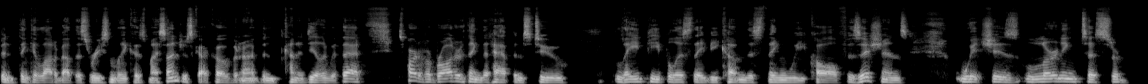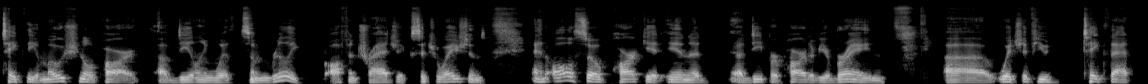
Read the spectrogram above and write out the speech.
been thinking a lot about this recently because my son just got COVID, and I've been kind of dealing with that. It's part of a broader thing that happens to lay people as they become this thing we call physicians, which is learning to sort of take the emotional part of dealing with some really often tragic situations, and also park it in a, a deeper part of your brain, uh, which if you take that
